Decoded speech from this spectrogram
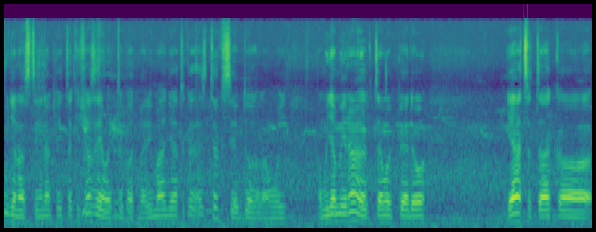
ugyanazt éneklitek, és azért vagytok ott, mert imádjátok, ez tök szép dolog amúgy. Amúgy ami röhögtem, hogy például játszották a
